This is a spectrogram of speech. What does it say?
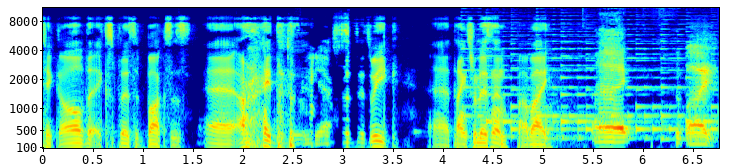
Tick all the explicit boxes. Uh, all right. That's yes. this week. Uh, thanks for listening. Bye bye. Uh, Goodbye.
